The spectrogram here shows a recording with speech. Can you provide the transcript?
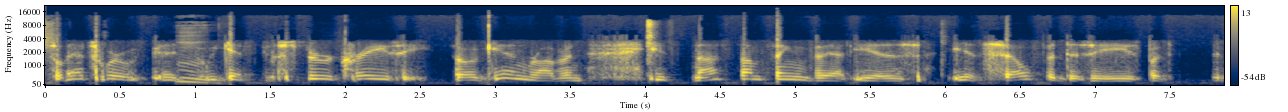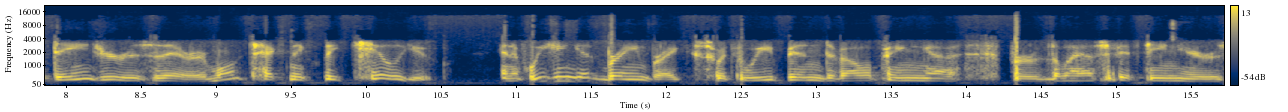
So that's where it, mm. we get stir crazy. So again, Robin, it's not something that is itself a disease, but the danger is there. It won't technically kill you and if we can get brain breaks, which we've been developing uh, for the last 15 years,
